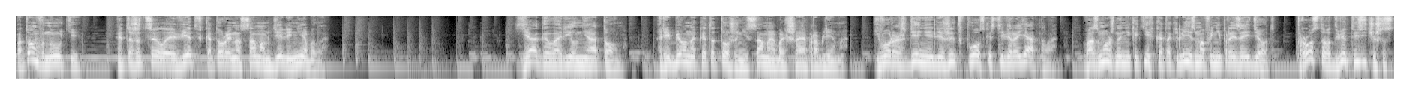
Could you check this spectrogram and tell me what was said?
Потом внуки. Это же целая ветвь, которой на самом деле не было». Я говорил не о том. Ребенок – это тоже не самая большая проблема. Его рождение лежит в плоскости вероятного. Возможно, никаких катаклизмов и не произойдет. Просто в 2006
